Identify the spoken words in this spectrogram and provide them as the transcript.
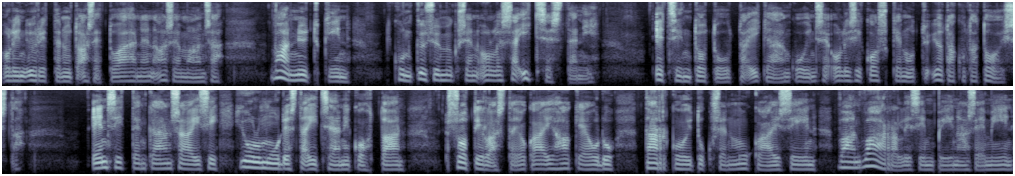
olin yrittänyt asettua hänen asemaansa, vaan nytkin, kun kysymyksen ollessa itsestäni, etsin totuutta ikään kuin se olisi koskenut jotakuta toista. En sittenkään saisi julmuudesta itseäni kohtaan sotilasta, joka ei hakeudu tarkoituksen mukaisiin, vaan vaarallisimpiin asemiin,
